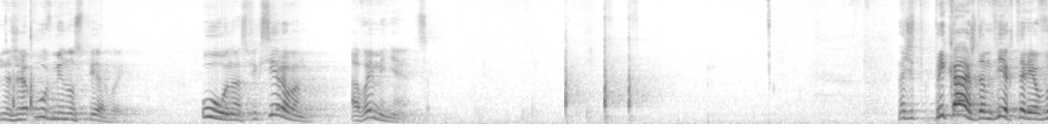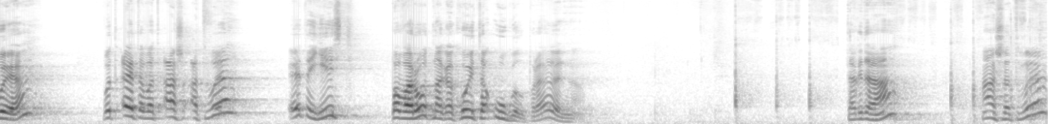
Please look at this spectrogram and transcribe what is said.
GU в минус первый. U у нас фиксирован, а V меняется. Значит, при каждом векторе V, вот это вот h от V, это есть поворот на какой-то угол, правильно? Тогда h от V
